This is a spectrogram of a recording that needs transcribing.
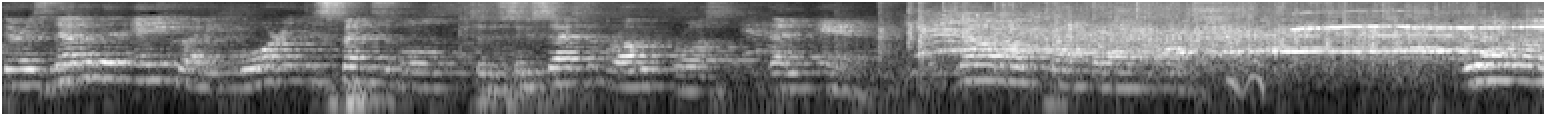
There has never been anybody more indispensable to the success of Robert Frost than Anne. Now I don't for that. We all know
